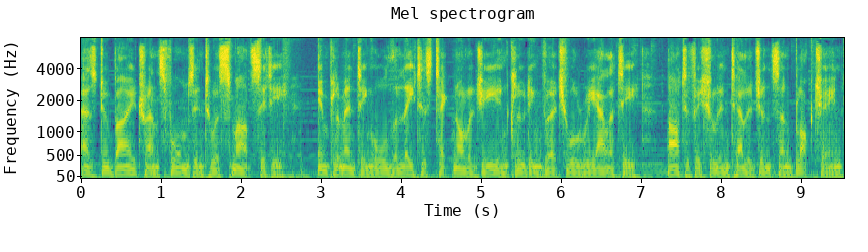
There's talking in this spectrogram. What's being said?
As Dubai transforms into a smart city, implementing all the latest technology including virtual reality, artificial intelligence and blockchain,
